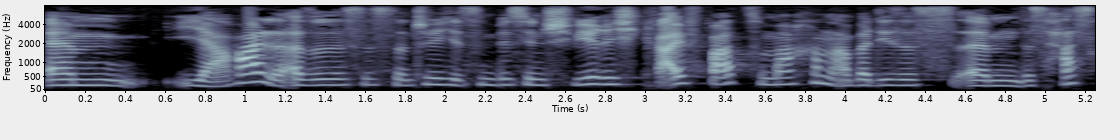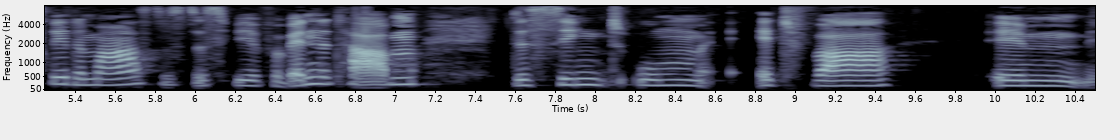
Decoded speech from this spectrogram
Ähm, ja, also das ist natürlich jetzt ein bisschen schwierig greifbar zu machen, aber dieses ähm, das Hassredemaß, das, das wir verwendet haben, das sinkt um etwa ähm,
